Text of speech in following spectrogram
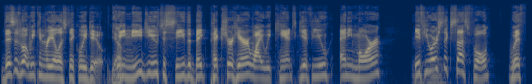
this is what we can realistically do. Yep. We need you to see the big picture here. Why we can't give you any more. If you are Mm-hmm. successful with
